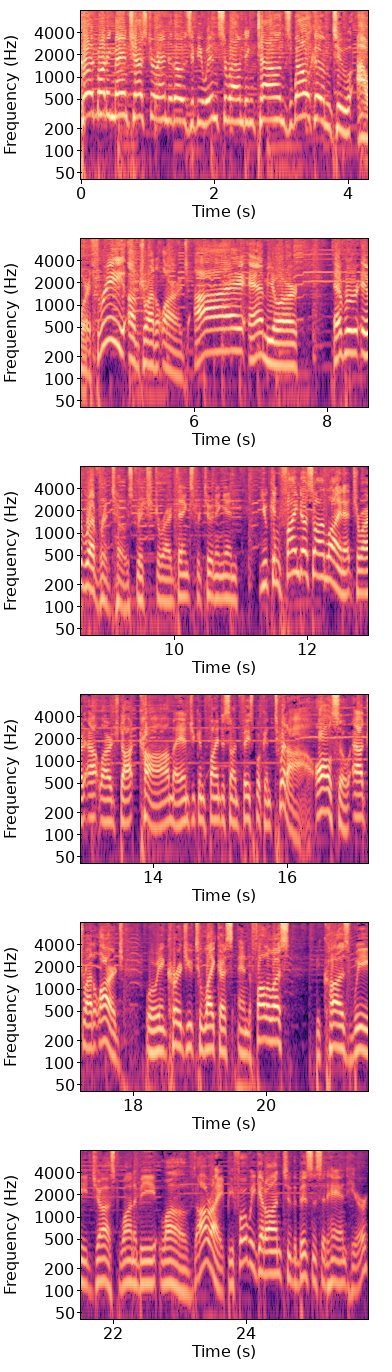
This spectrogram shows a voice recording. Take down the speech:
Good morning, Manchester, and to those of you in surrounding towns, welcome to hour three of Gerard at Large. I am your ever irreverent host, Rich Gerard. Thanks for tuning in. You can find us online at gerardatlarge.com, and you can find us on Facebook and Twitter, also at Gerard at Large, where we encourage you to like us and to follow us because we just want to be loved. All right, before we get on to the business at hand here,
